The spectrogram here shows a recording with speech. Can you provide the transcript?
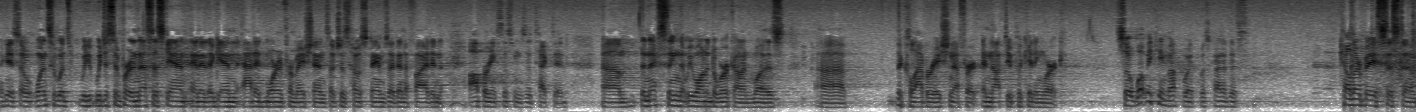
Okay, so once, once we, we just imported an scan and it again added more information such as host names identified and operating systems detected. Um, the next thing that we wanted to work on was uh, the collaboration effort and not duplicating work. So what we came up with was kind of this color based system.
